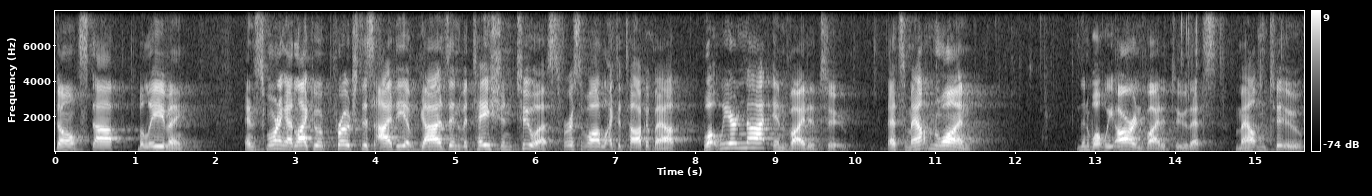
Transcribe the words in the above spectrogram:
Don't stop believing. And this morning, I'd like to approach this idea of God's invitation to us. First of all, I'd like to talk about what we are not invited to. That's mountain one. Then, what we are invited to, that's mountain two.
